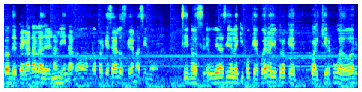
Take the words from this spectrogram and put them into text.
donde te gana la adrenalina, no, no porque sean los cremas, sino, sino hubiera sido el equipo que fuera, yo creo que cualquier jugador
